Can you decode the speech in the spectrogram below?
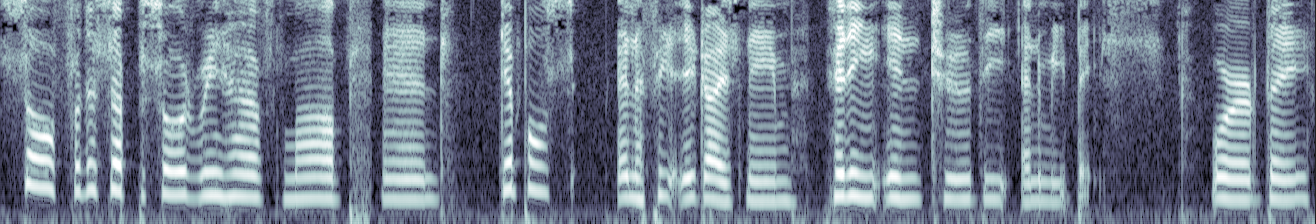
So for this episode, we have Mob and Dimples, and I forget your guy's name, heading into the enemy base, where they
